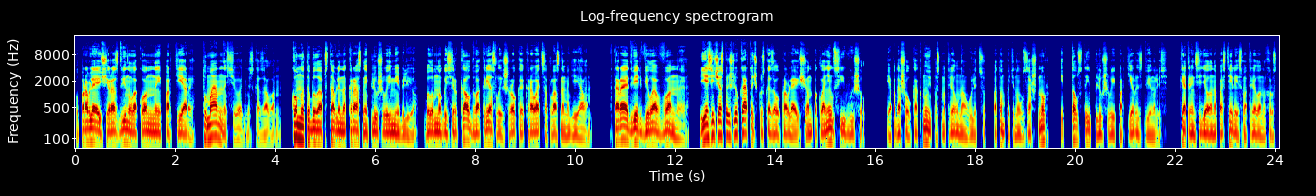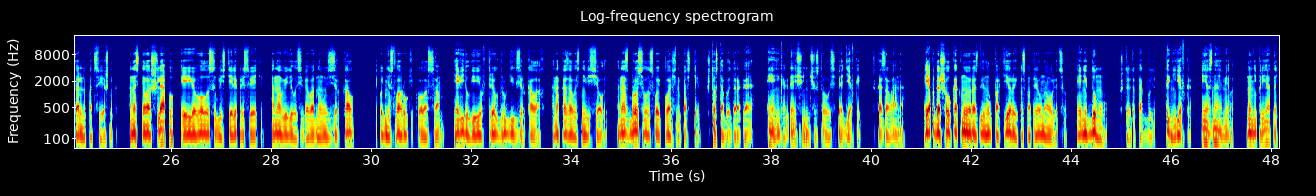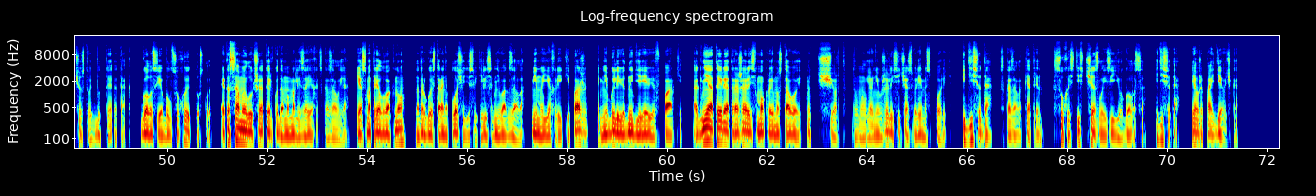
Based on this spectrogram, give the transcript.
Управляющий раздвинул оконные портьеры. «Туманно сегодня», — сказал он. Комната была обставлена красной плюшевой мебелью. Было много зеркал, два кресла и широкая кровать с атласным одеялом. Вторая дверь вела в ванную. «Я сейчас пришлю карточку», — сказал управляющий. Он поклонился и вышел. Я подошел к окну и посмотрел на улицу. Потом потянул за шнур и толстые плюшевые портьеры сдвинулись. Кэтрин сидела на постели и смотрела на хрустальный подсвечник. Она сняла шляпу, и ее волосы блестели при свете. Она увидела себя в одном из зеркал и поднесла руки к волосам. Я видел ее в трех других зеркалах. Она казалась невеселой. Она сбросила свой плащ на постель. «Что с тобой, дорогая?» «Я никогда еще не чувствовала себя девкой», — сказала она. Я подошел к окну и раздвинул портьеры и посмотрел на улицу. Я не думал, что это так будет. Ты не девка. Я знаю, милый, но неприятно чувствовать, будто это так. Голос ее был сухой и тусклый. «Это самый лучший отель, куда мы могли заехать», — сказал я. Я смотрел в окно. На другой стороне площади светились огни вокзала. Мимо ехали экипажи, и мне были видны деревья в парке. Огни отеля отражались в мокрой мостовой. «Вот черт!» — думал я, неужели сейчас время спорить? «Иди сюда», — сказала Кэтрин. Сухость исчезла из ее голоса. «Иди сюда. Я уже пай девочка».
